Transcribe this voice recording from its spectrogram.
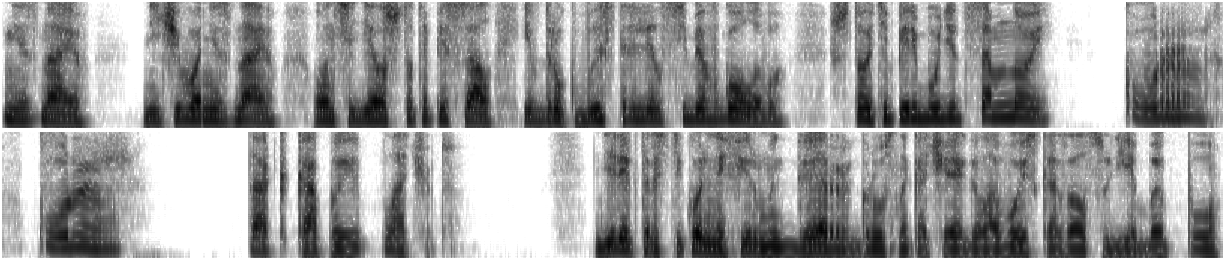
«Не знаю. Ничего не знаю. Он сидел, что-то писал, и вдруг выстрелил себе в голову. Что теперь будет со мной? Кур, кур. Так капы плачут. Директор стекольной фирмы Гэр, грустно качая головой, сказал судье Беппу:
